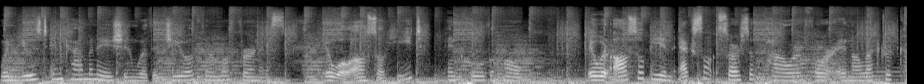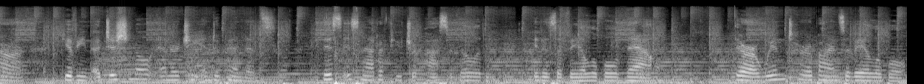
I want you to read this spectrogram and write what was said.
when used in combination with a geothermal furnace, it will also heat and cool the home. It would also be an excellent source of power for an electric car, giving additional energy independence. This is not a future possibility. It is available now. There are wind turbines available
